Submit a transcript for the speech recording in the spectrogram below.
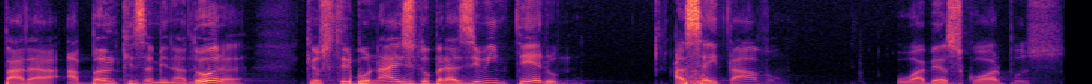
para a banca examinadora que os tribunais do Brasil inteiro aceitavam o habeas corpus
